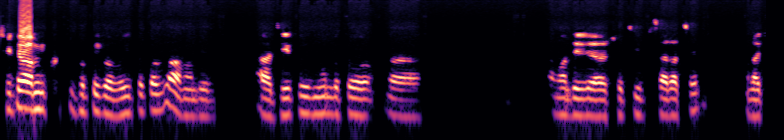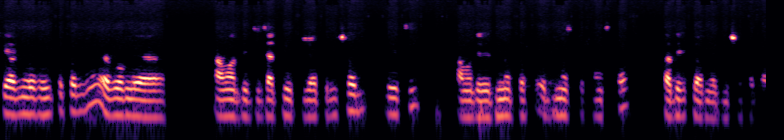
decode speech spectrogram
সেটাও আমি কর্তৃপক্ষকে অবহিত করব আমাদের যেহেতু মূলত আমাদের সচিব স্যার আছেন, ওনাকে আমি অবহিত করব এবং আমাদের যে জাতীয় ক্রীড়া পরিষদ রয়েছে, আমাদের অধীনস্থ সংস্থা তাদেরকে আমরা বিষয়টা।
